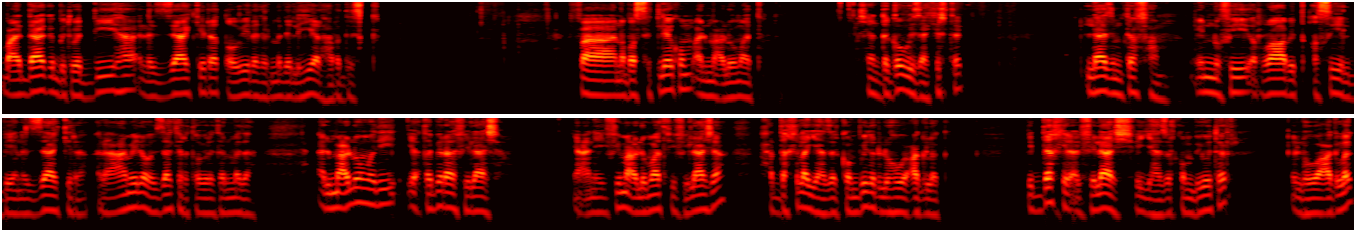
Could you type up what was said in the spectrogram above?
بعد ذاك بتوديها للذاكرة طويلة المدى اللي هي ال hard disk فأنا بسط لكم المعلومات. عشان تقوي ذاكرتك لازم تفهم إنه في رابط أصيل بين الذاكرة العاملة والذاكرة طويلة المدى. المعلومة دي يعتبرها فلاشة. يعني في معلومات في فلاشة حتدخلها جهاز الكمبيوتر اللي هو عقلك. بتدخل الفلاش في جهاز الكمبيوتر اللي هو عقلك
